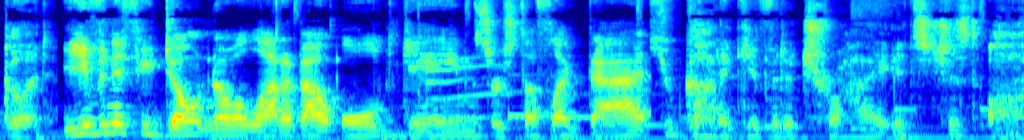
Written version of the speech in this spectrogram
good. Even if you don't know a lot about old games or stuff like that, you gotta give it a try. It's just, oh,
